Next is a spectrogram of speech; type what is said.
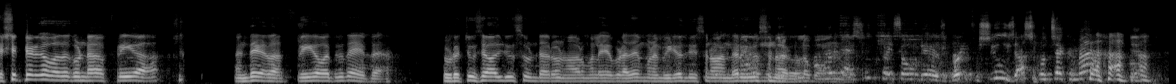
రెస్ట్రిక్టెడ్గా బతకకుండా ఫ్రీగా. అంతే కదా ఫ్రీగా బతికితే అయిపోయా. ఇప్పుడు చూసే వాళ్ళు చూస్తుంటారు నార్మల్గా ఇప్పుడు అదే మనం వీడియోలు తీస్తున్నాం అందరూ చూస్తున్నారు.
